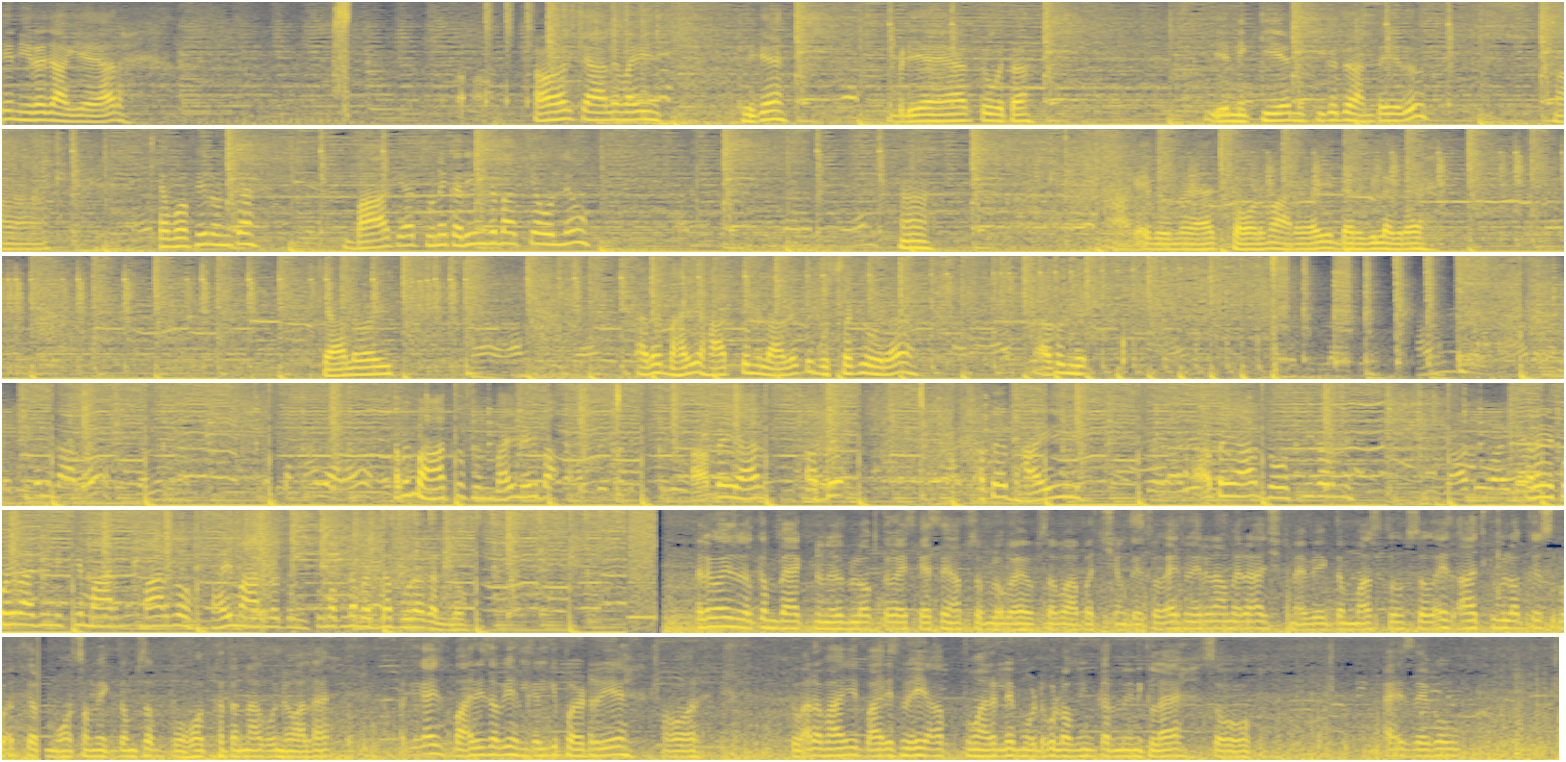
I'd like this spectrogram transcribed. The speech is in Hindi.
ये नीरज आ गया यार। और क्या हाल है भाई? ठीक है? बढ़िया है यार, तू बता। ये निक्की है, निक्की को तो जानते ही तू। हाँ। क्या वो फिर उनका? बात यार, तूने करी उनसे बात, क्या बोल रहे हो? हाँ। आ गए दोनों यार चौड़ में रहे भाई, डर भी लग रहा है। क्या हाल है भाई? अरे भाई, हाथ तो मिला ले तू गुस्सा क्यों हो रहा है? अब अबे बात तो सुन भाई, मेरी बात अबे यार, अबे अबे भाई, अबे यार, दोस्ती करने। अरे कोई बात नहीं, निक्की, मार मार लो, भाई मार लो तुम तुम अपना बदला पूरा कर लो। Hello guys welcome back to another blog तो गाइस कैसे हैं आप सब लोग? आए सब आप अच्छे होंगे। सो गाइस मेरा नाम है राज, मैं भी एकदम मस्त हूँ। सो गाइस आज के ब्लॉग की शुरुआत कर मौसम एकदम सब बहुत खतरनाक होने वाला है। बाकी गाइस बारिश अभी हल्की हल्की पड़ रही है, और तुम्हारा भाई, बारिश में ही आप तुम्हारे लिए मोटो ब्लॉगिंग करने निकला है। सो गाइस देखो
